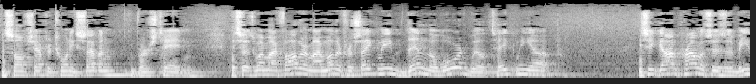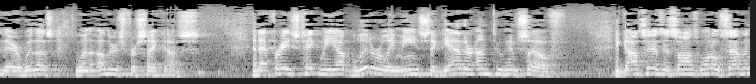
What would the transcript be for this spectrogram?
In Psalm chapter 27, verse 10, it says, When my father and my mother forsake me, then the Lord will take me up. You see, God promises to be there with us when others forsake us. And that phrase, take me up, literally means to gather unto himself. And God says in Psalms 107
